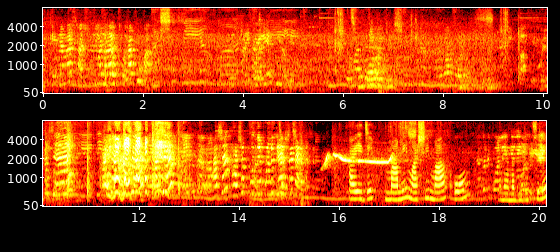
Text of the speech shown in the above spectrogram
আসবে আমার ঘরে আমার ছোট্ট সোনা। আর এই যে মামি মাসি মা ওম মানে আমার দিদির ছেলে।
